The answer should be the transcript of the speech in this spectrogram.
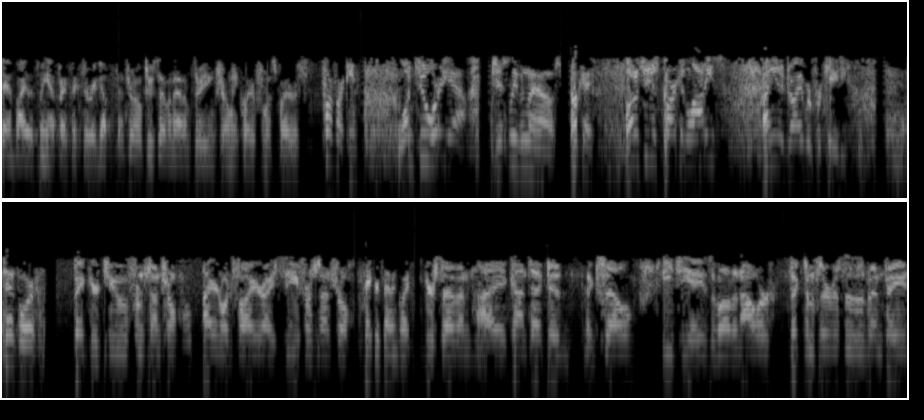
stand by with me after I pick the rig up. Central 2-7 Adam 3, you can show me clear from Aspirus. 414. One, two, where are you at? Just leaving my house. Okay. Why don't you just park in Lottie's? I need a driver for Katie. 10-4. Baker 2 from Central. Ironwood Fire IC from Central. Baker 7, go ahead. Baker 7. I contacted Xcel. ETA is about an hour. Victim services has been paid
